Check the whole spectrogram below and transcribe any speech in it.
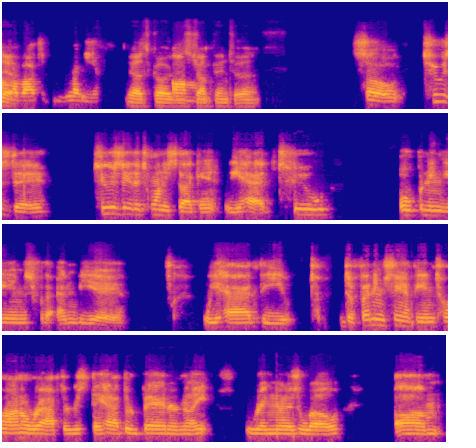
Yeah. I'm about to be ready. Yeah, let's go. Let's Um, jump into it. So Tuesday, Tuesday the twenty second, we had two opening games for the NBA. We had the t- defending champion Toronto Raptors. They had their banner night, ring night as well. Um,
